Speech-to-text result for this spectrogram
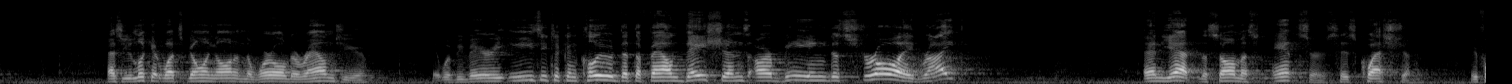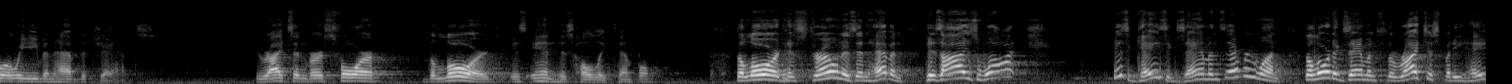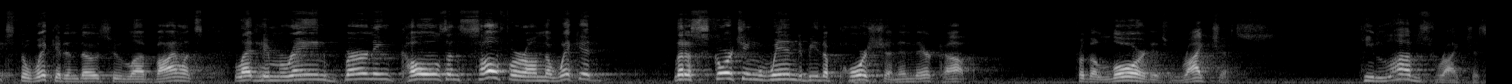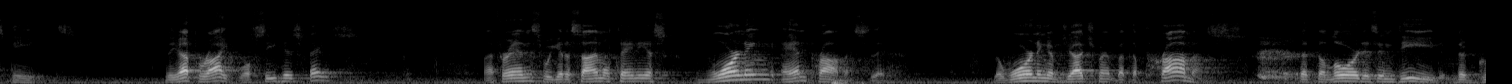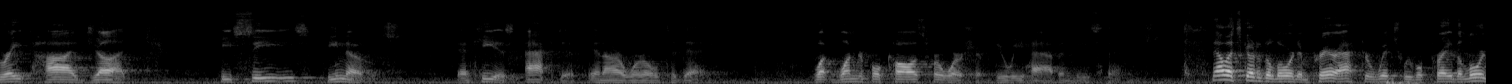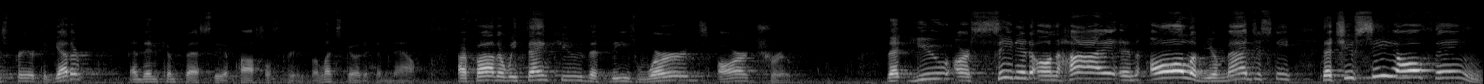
As you look at what's going on in the world around you, it would be very easy to conclude that the foundations are being destroyed, right? And yet, the psalmist answers his question before we even have the chance. He writes in verse 4 The Lord is in his holy temple. The Lord, his throne is in heaven. His eyes watch his gaze examines everyone. The Lord examines the righteous, but he hates the wicked and those who love violence. Let him rain burning coals and sulfur on the wicked. Let a scorching wind be the portion in their cup. For the Lord is righteous. He loves righteous deeds. The upright will see his face. My friends, we get a simultaneous warning and promise there. The warning of judgment, but the promise that the Lord is indeed the great high judge. He sees, he knows, and he is active in our world today. What wonderful cause for worship do we have in these things? Now let's go to the Lord in prayer, after which we will pray the Lord's Prayer together and then confess the Apostles' Creed. But let's go to him now. Our Father, we thank you that these words are true, that you are seated on high in all of your majesty, that you see all things.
